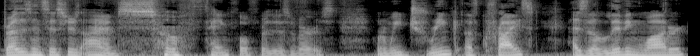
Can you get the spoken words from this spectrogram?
Brothers and sisters, I am so thankful for this verse. When we drink of Christ as the living water,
